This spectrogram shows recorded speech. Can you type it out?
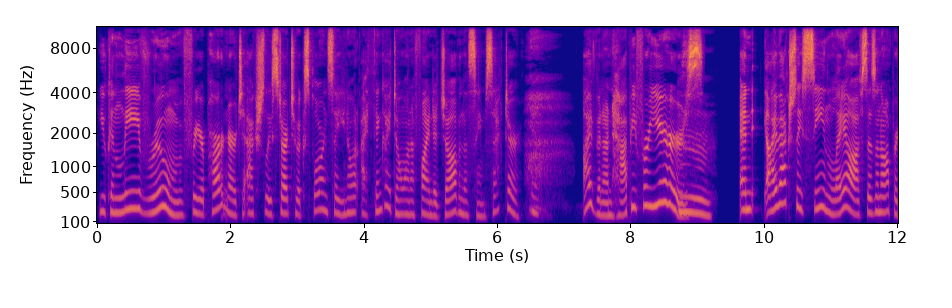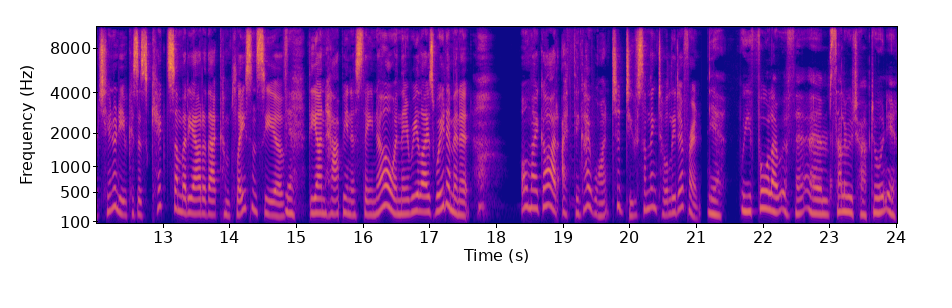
you can leave room for your partner to actually start to explore and say, you know what, I think I don't want to find a job in the same sector. Yeah. I've been unhappy for years. Mm. And I've actually seen layoffs as an opportunity because it's kicked somebody out of that complacency of yeah. the unhappiness they know. And they realize, wait a minute, oh my God, I think I want to do something totally different. Yeah. Well, you fall out of the um, salary trap, don't you?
